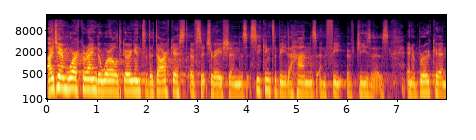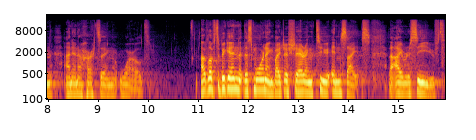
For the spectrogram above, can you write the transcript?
IJM work around the world going into the darkest of situations, seeking to be the hands and feet of Jesus in a broken and in a hurting world. I'd love to begin this morning by just sharing two insights that I received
